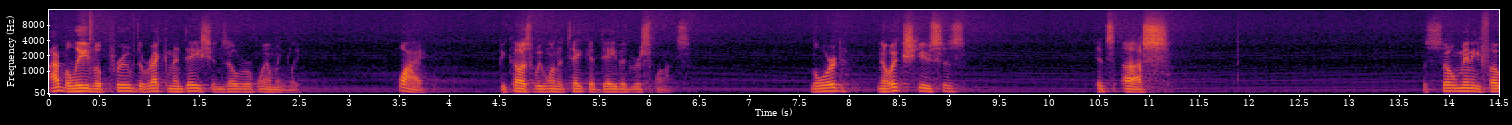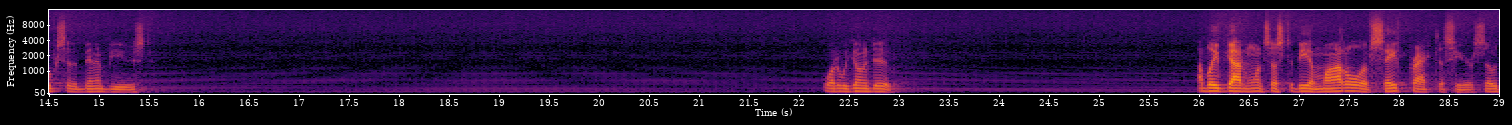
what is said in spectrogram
I believe, approve the recommendations overwhelmingly. Why? Because we want to take a David response. Lord, no excuses. It's us. With so many folks that have been abused. What are we going to do? I believe God wants us to be a model of safe practice here. So,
